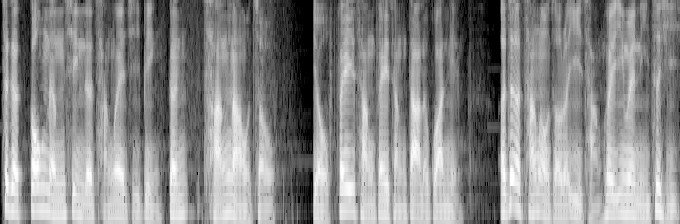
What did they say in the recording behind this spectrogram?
这个功能性的肠胃疾病跟肠脑轴有非常非常大的关联，而这个肠脑轴的异常会因为你自己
